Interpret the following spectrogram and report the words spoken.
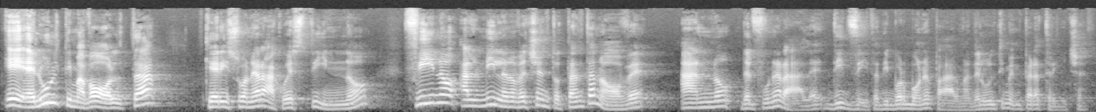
E è l'ultima volta che risuonerà quest'inno fino al 1989, anno del funerale di Zita di Borbone Parma, dell'ultima imperatrice.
